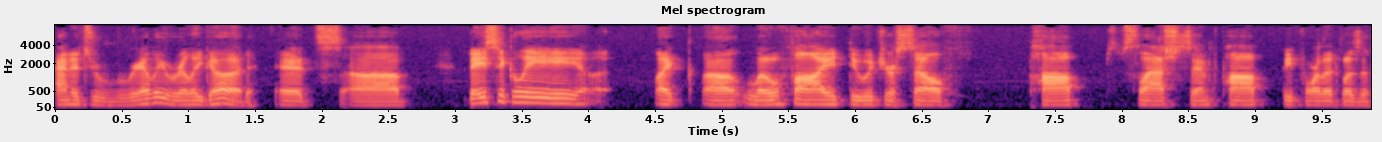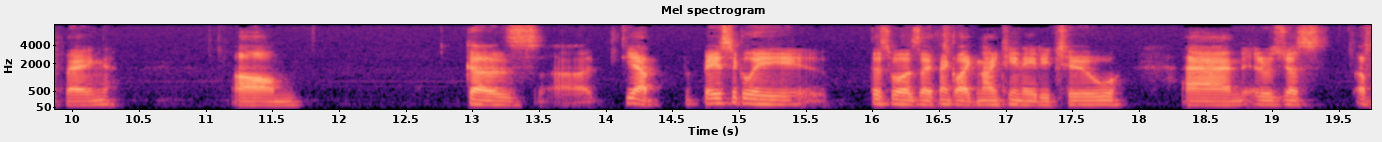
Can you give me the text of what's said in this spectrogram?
and it's really really good. It's uh, basically uh, like lo-fi do-it-yourself pop slash synth pop before that was a thing. Um, because uh, yeah, basically this was I think like 1982, and it was just a,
